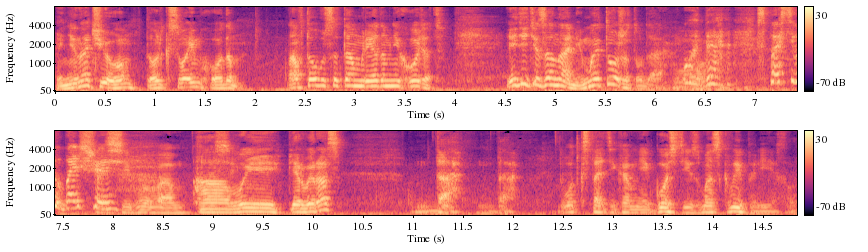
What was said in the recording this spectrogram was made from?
Ни на чем, только своим ходом. Автобусы там рядом не ходят. Идите за нами, мы тоже туда. О, да, спасибо большое. Спасибо вам. А Спасибо. вы первый раз? Да, да. Вот, кстати, ко мне гости из Москвы приехал.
